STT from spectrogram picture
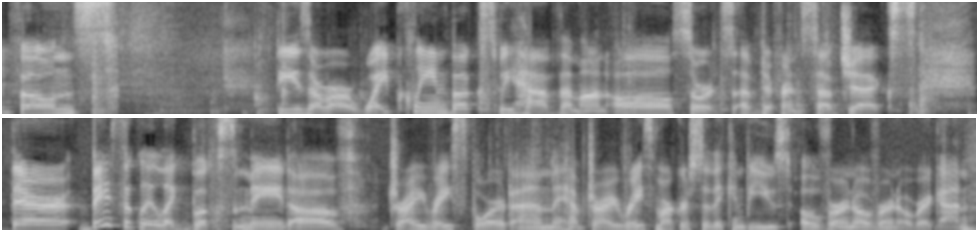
headphones. These are our wipe clean books. We have them on all sorts of different subjects. They're basically like books made of dry erase board and they have dry erase markers so they can be used over and over and over again.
